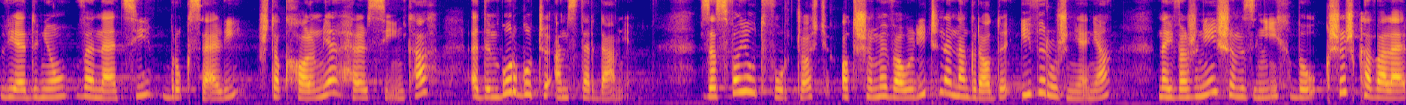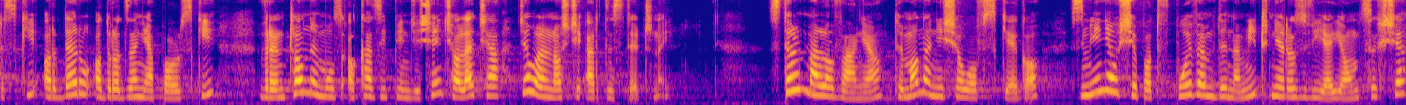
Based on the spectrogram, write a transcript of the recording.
Wiedniu, Wenecji, Brukseli, Sztokholmie, Helsinkach, Edynburgu czy Amsterdamie. Za swoją twórczość otrzymywał liczne nagrody i wyróżnienia. Najważniejszym z nich był Krzyż Kawalerski Orderu Odrodzenia Polski, wręczony mu z okazji 50-lecia działalności artystycznej. Styl malowania Tymona Niesiołowskiego zmieniał się pod wpływem dynamicznie rozwijających się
